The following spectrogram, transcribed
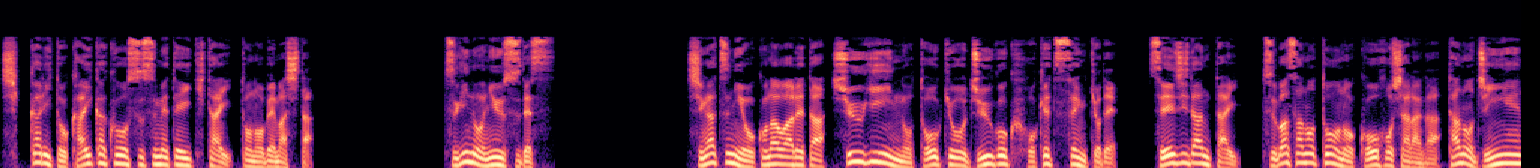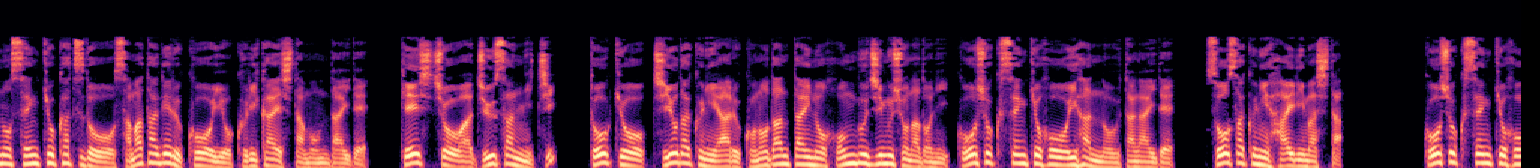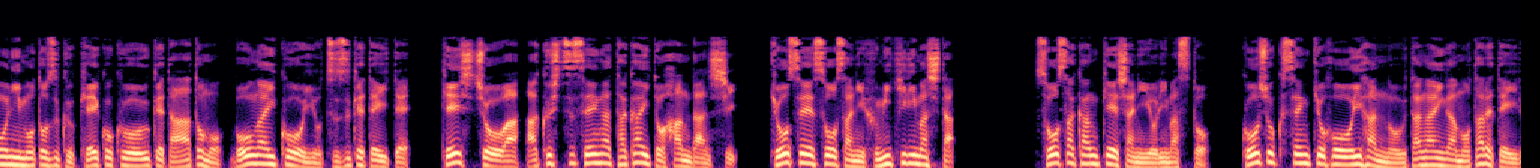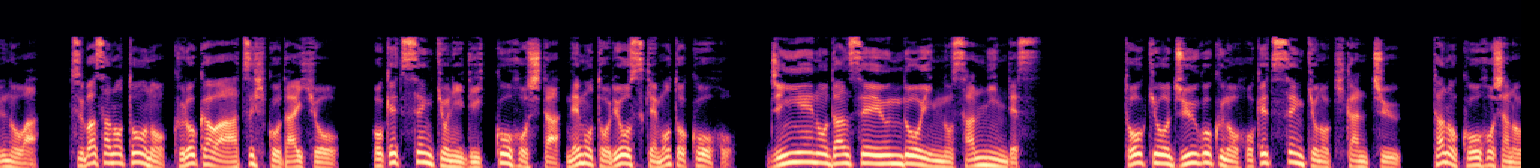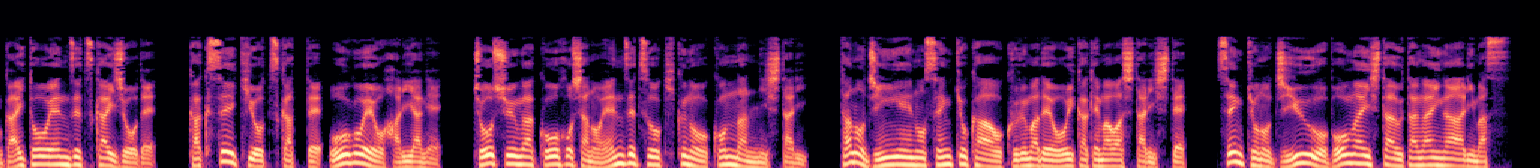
しっかりと改革を進めていきたいと述べました。次のニュースです。4月に行われた衆議院の東京15区補欠選挙で、政治団体、翼の党の候補者らが他の陣営の選挙活動を妨げる行為を繰り返した問題で、警視庁は13日、東京千代田区にあるこの団体の本部事務所などに公職選挙法違反の疑いで捜索に入りました。公職選挙法に基づく警告を受けた後も妨害行為を続けていて、警視庁は悪質性が高いと判断し、強制捜査に踏み切りました。捜査関係者によりますと、公職選挙法違反の疑いが持たれているのは、翼の党の黒川敦彦代表、補欠選挙に立候補した根本良介元候補、陣営の男性運動員の3人です。東京15区の補欠選挙の期間中、他の候補者の街頭演説会場で、拡声器を使って大声を張り上げ、聴衆が候補者の演説を聞くのを困難にしたり、他の陣営の選挙カーを車で追いかけ回したりして、選挙の自由を妨害した疑いがあります。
